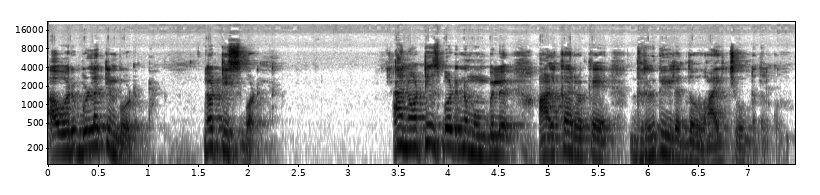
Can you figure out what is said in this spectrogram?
ഒരു ബുള്ളറ്റിൻ ബോർഡ് നോട്ടീസ് ബോർഡ് ആ നോട്ടീസ് ബോർഡിന് മുമ്പിൽ ആൾക്കാരൊക്കെ ധൃതിയിലെന്തോ വായിച്ചുകൊണ്ട് നിൽക്കുന്നു.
